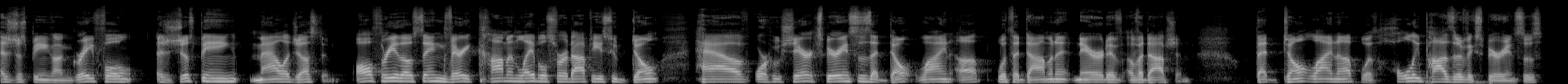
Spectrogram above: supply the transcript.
as just being ungrateful, as just being maladjusted. All three of those things, very common labels for adoptees who don't have or who share experiences that don't line up with the dominant narrative of adoption that don't line up with wholly positive experiences,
